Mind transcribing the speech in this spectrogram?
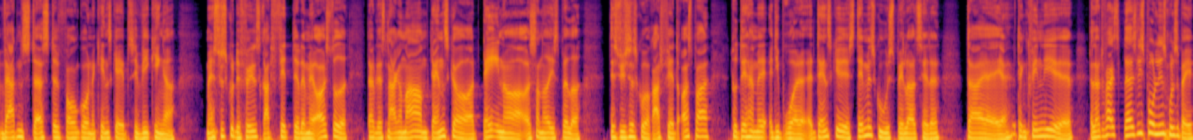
verdens største foregående kendskab til vikinger, men jeg synes det føles ret fedt, det der med også, ved, der bliver snakket meget om danskere og daner og sådan noget i spillet. Det synes jeg skulle er ret fedt. Også bare du det her med, at de bruger danske stemmeskuespillere til det. Der er ja, den kvindelige... Øh, eller det faktisk, lad os lige spole en lille smule tilbage,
